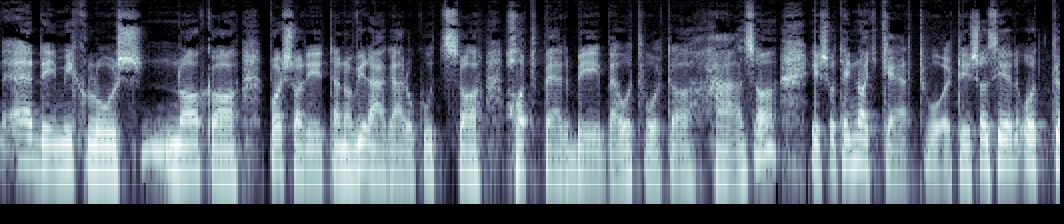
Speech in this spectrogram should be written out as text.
Erdély Miklósnak a Pasaréten, a Virágárok utca 6 per B be ott volt a háza, és ott egy nagy kert volt, és azért ott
